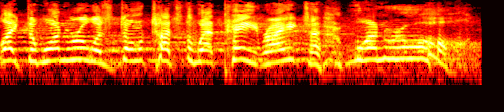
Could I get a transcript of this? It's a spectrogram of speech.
Like the one rule was don't touch the wet paint, right? Uh, one rule.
